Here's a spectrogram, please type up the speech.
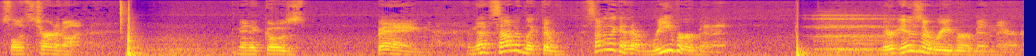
So let's turn it on. And it goes bang. And that sounded like the sounded like it had a reverb in it. There is a reverb in there.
